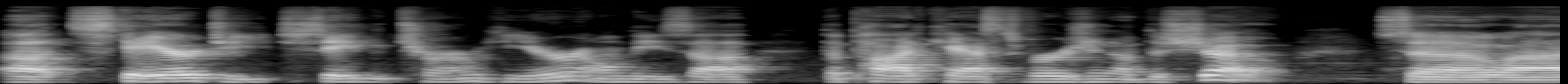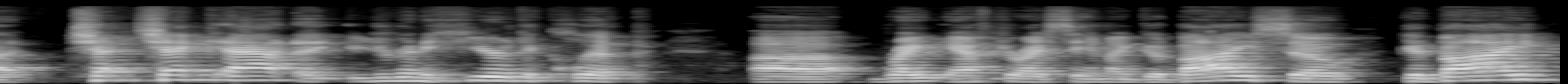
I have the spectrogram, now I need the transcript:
uh, scared to say the term here on these uh, the podcast version of the show. So uh, check check out uh, you're going to hear the clip uh, right after i say my goodbye. So goodbye.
